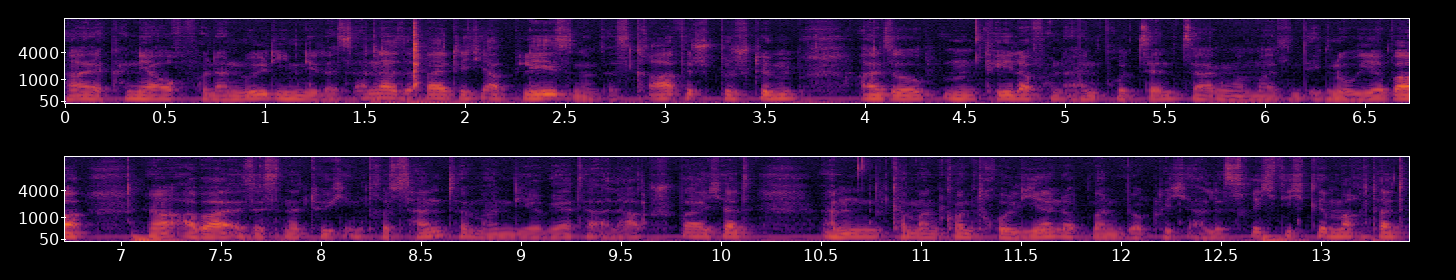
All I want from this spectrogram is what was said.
Ja, er kann ja auch von der Nulllinie das andersweitig ablesen und das grafisch bestimmen. Also Fehler von 1%, sagen wir mal, sind ignorierbar. Ja, aber es ist natürlich interessant, wenn man die Werte alle abspeichert, ähm, kann man kontrollieren, ob man wirklich alles richtig gemacht hat.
